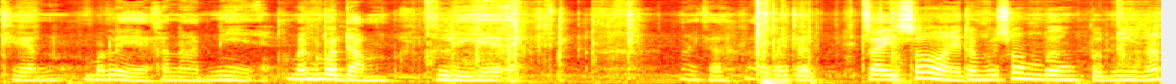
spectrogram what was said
แขนบ่เหล่ขนาดนี้ มันบ่ดำเหล่นะคะเอาไปถัดใจโซ่ให้ท่านผู้ชมเบิ่งตัวนี้นะ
